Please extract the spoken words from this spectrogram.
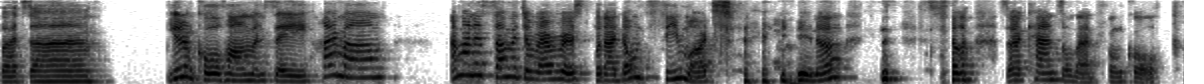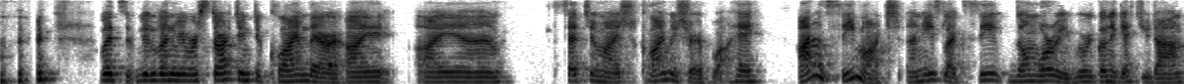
but um, you don't call home and say, "Hi, mom, I'm on a summit of Everest, but I don't see much," you know. so, so I canceled that phone call. but when we were starting to climb there, I I um, said to my climbing Sherpa, "Hey, I don't see much," and he's like, "See, don't worry, we're gonna get you down."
